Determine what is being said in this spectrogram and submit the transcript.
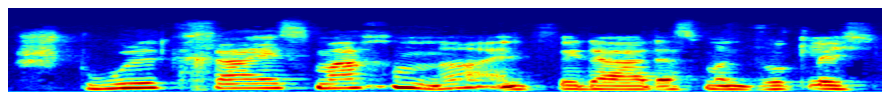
Stuhlkreis machen. Ne? Entweder, dass man wirklich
